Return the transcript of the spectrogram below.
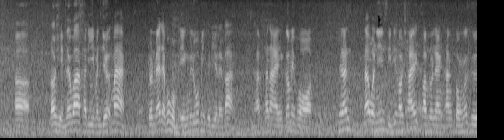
ๆเอ่อเราเห็นได้ว่าคดีมันเยอะมาก จนแม้แต่พวกผมเองไม่รู้ว่ามีคดีอะไรบ้างนะครับทนายก็ไม่พอ เพราะฉะนั้นณวันนี้สิ่งที่เขาใช้ความรุนแรงทางตรงก็คือ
